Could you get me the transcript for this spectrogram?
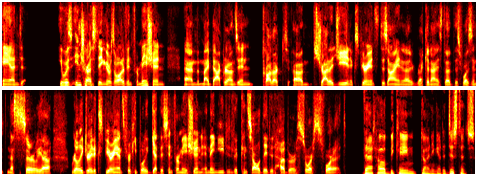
And it was interesting. There was a lot of information. Um, my background's in product um, strategy and experience design, and I recognized that this wasn't necessarily a really great experience for people to get this information, and they needed a consolidated hub or a source for it. That hub became dining at a distance,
